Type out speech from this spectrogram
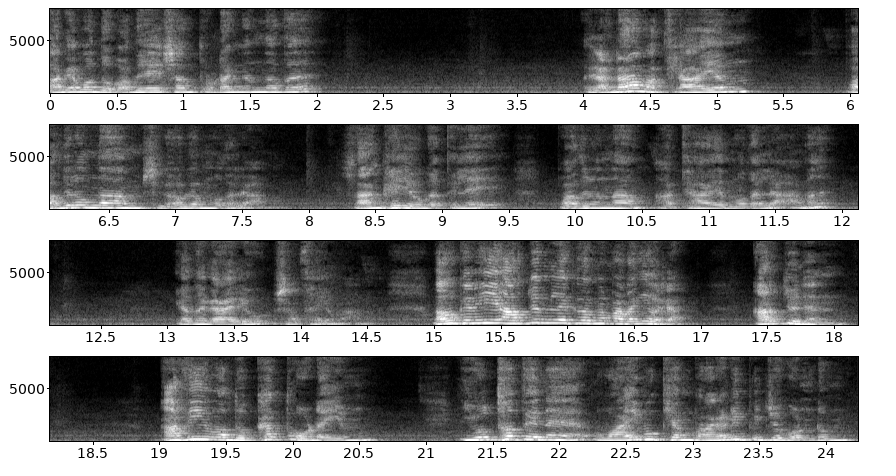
ഭഗവത് ഉപദേശം തുടങ്ങുന്നത് രണ്ടാം അധ്യായം പതിനൊന്നാം ശ്ലോകം മുതലാണ്. സാഖ്യയോഗത്തിലെ പതിനൊന്നാം അധ്യായം മുതലാണ് എന്ന കാര്യവും ശ്രദ്ധേയമാണ്. നമുക്കിനി അർജുനിലേക്ക് തന്നെ മടങ്ങി വരാം. അർജുനൻ അതീവ ദുഃഖത്തോടെയും യുദ്ധത്തിന് വൈമുഖ്യം പ്രകടിപ്പിച്ചുകൊണ്ടും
